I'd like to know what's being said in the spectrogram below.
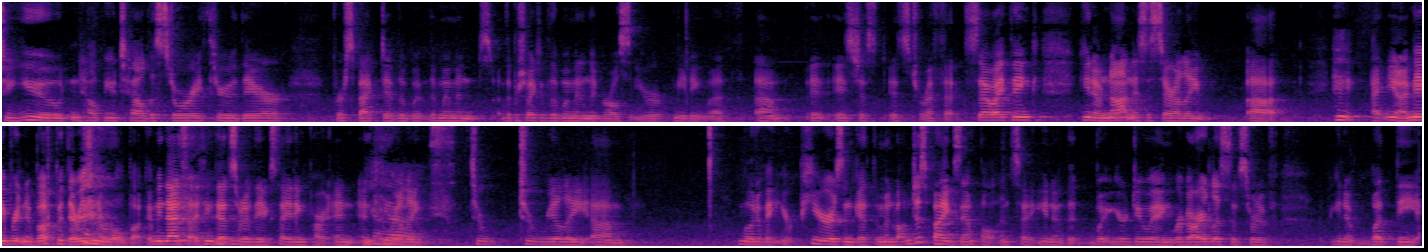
to you and help you tell the story through their perspective, the, the women, the perspective of the women and the girls that you're meeting with. Um, it, it's just it's terrific. So I think you know not necessarily. Uh, I, you know, I may have written a book, but there isn't a rule book. I mean, that's I think that's sort of the exciting part, and, and to really to to really um, motivate your peers and get them involved just by example and say you know that what you're doing regardless of sort of you know what the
